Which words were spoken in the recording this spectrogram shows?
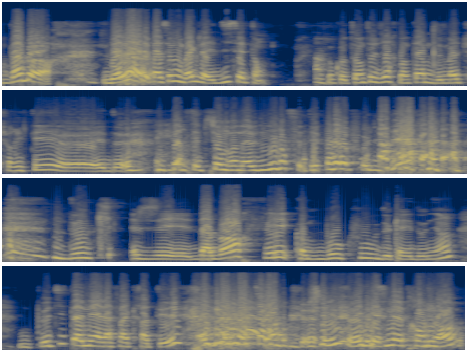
d'abord, d'abord j'ai passé mon bac, j'avais 17 ans. Ah. Donc autant te dire qu'en termes de maturité euh, et de perception de mon avenir, c'était pas la folie. Donc j'ai d'abord fait, comme beaucoup de Calédoniens, une petite année à la fac ratée, de, se mettre en jambe.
